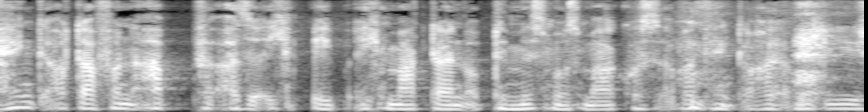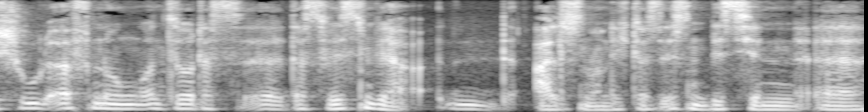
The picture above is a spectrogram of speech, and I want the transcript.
Hängt auch davon ab, also ich, ich, ich mag deinen Optimismus, Markus, aber es hängt auch über die Schulöffnung und so, das, äh, das wissen wir alles noch nicht. Das ist ein bisschen, äh,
